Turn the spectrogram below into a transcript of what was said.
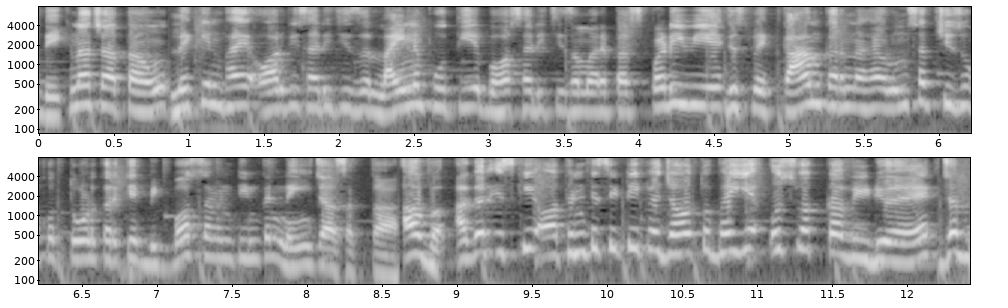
देखना चाहता हूँ, लेकिन भाई और भी सारी चीज़ें लाइनअप होती है, बहुत सारी चीज़ हमारे पास पड़ी हुई है जिसपे काम करना है और उन सब चीज़ों को तोड़ करके बिग बॉस 17 पे नहीं जा सकता। अब अगर इसकी ऑथेंटिसिटी पे जाओ तो भाई ये उस वक्त का वीडियो है जब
